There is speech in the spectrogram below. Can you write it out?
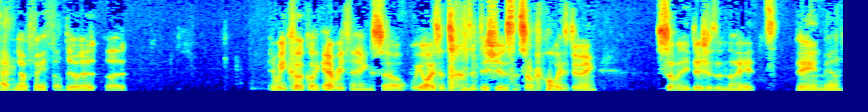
I have no faith they'll do it, but and we cook like everything, so we always have tons of dishes, and so we're always doing so many dishes at night. It's pain, man.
